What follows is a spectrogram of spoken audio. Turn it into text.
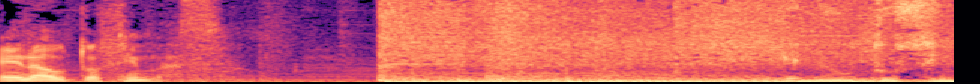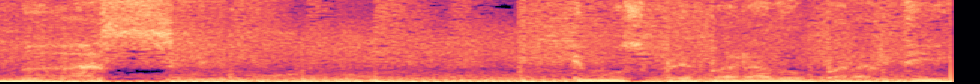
en Autos y Más. En Autos y Más hemos preparado para ti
